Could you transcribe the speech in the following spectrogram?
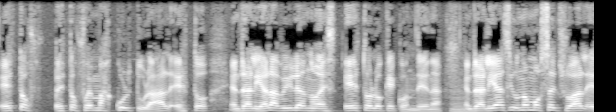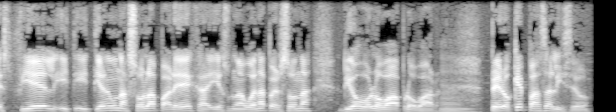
esto, esto fue más cultural, esto, en realidad la Biblia no es esto lo que condena. Mm. En realidad si un homosexual es fiel y, tiene una sola pareja y es una buena persona, Dios lo va a aprobar. Mm. Pero ¿qué pasa, Liceo?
